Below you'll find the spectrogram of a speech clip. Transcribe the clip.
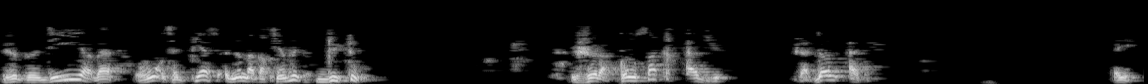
je peux dire, ben, cette pièce ne m'appartient plus du tout. Je la consacre à Dieu. Je la donne à Dieu. Voyez?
